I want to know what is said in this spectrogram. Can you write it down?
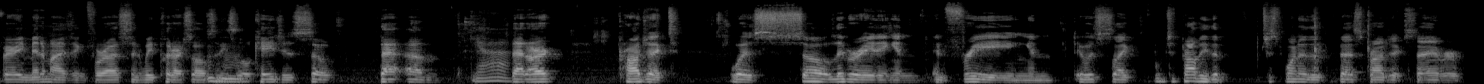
very minimizing for us and we put ourselves in these Mhm. little cages so that um, Yeah. that art project was so liberating and, and freeing and it was like just probably the just one of the best projects I ever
